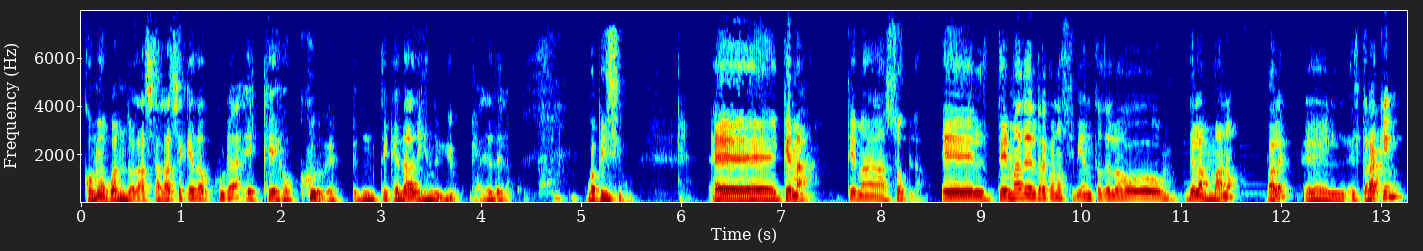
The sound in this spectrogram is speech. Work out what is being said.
Como cuando la sala se queda oscura, es que es oscuro. te queda diciendo, "Yu, vaya tela". Guapísimo. Eh, ¿Qué más? ¿Qué más sopla? El tema del reconocimiento de, las manos, ¿vale? El, tracking.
